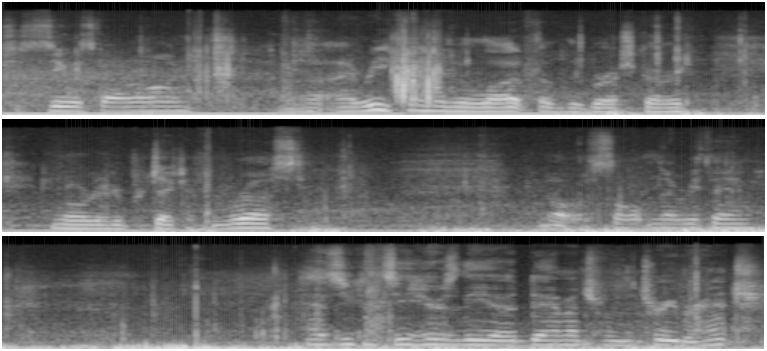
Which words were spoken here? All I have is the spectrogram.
just see what's going on. Uh, I repainted a lot of the brush guard in order to protect it from rust and all the salt and everything. As you can see, here's the uh, damage from the tree branch.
